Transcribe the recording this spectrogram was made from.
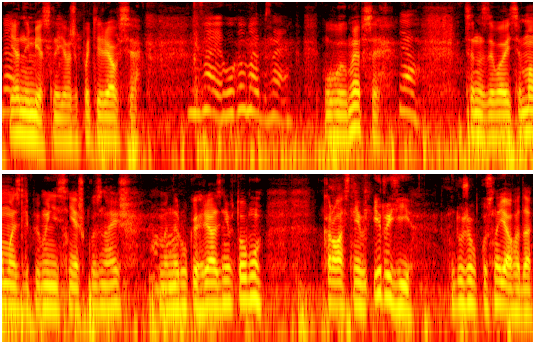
Да. Я не місний, я вже потерявся. Не знаю, Google Map знає. Google Maps. Я. Це називається Мама зліпи мені сніжку, знаєш. У Ага. мене руки грязні в тому, красні і ргі. Дуже вкусна ягода.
